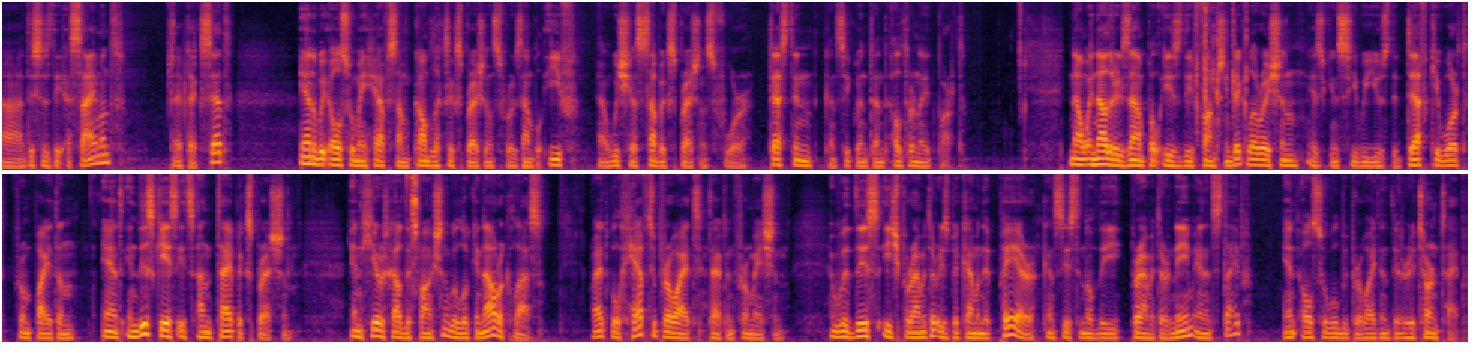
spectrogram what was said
Uh, this is the assignment, type tag set. And we also may have some complex expressions, for example, if, uh, which has sub-expressions for testing, consequent, and alternate part. Now another example is the function declaration. As you can see, we use the def keyword from Python. And in this case, it's untype expression. And here's how the function will look in our class. Right? We'll have to provide type information. And with this, each parameter is becoming a pair consisting of the parameter name and its type, and also will be providing the return type.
